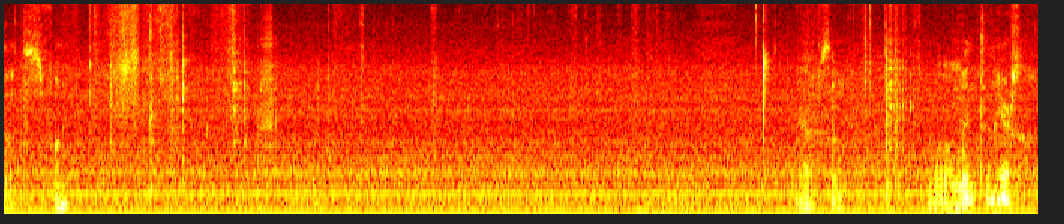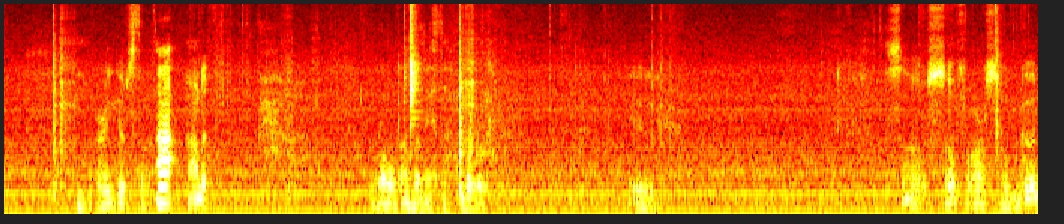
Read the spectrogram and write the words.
That's funny. Yeah, so a lot of lint in here. So very good stuff. Ah, found it. Rolled underneath the board. Ooh. So, so far so good.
